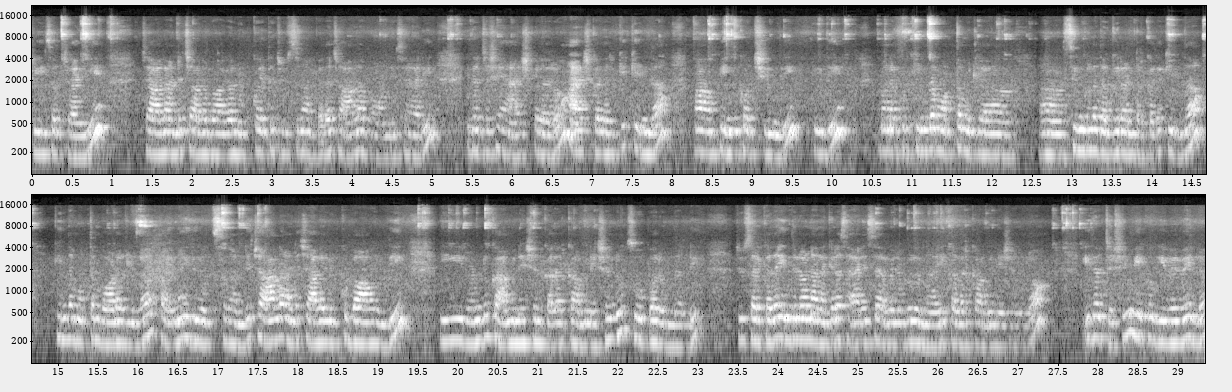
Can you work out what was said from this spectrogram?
ట్రీస్ వచ్చాయి. చాలా అంటే చాలా బాగా లుక్ అయితే చూస్తున్నారు కదా చాలా బాగుంది శారీ. ఇది వచ్చేసి యాష్ కలర్. యాష్ కలర్కి కింద పింక్ వచ్చింది ఇది. మనకు కింద మొత్తం ఇట్లా సింగుల దగ్గర అంటారు కదా కింద. కింద మొత్తం బార్డర్లో పైన ఇది వస్తుందండి. చాలా అంటే చాలా లుక్ బాగుంది. ఈ రెండు కాంబినేషన్ కలర్ కాంబినేషన్ సూపర్ ఉందండి. చూసారు కదా ఇందులో నా దగ్గర శారీస్ అవైలబుల్ ఉన్నాయి కలర్ కాంబినేషన్లో ఇది వచ్చేసి మీకు గివేవేలో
